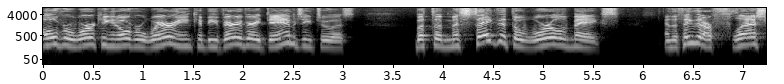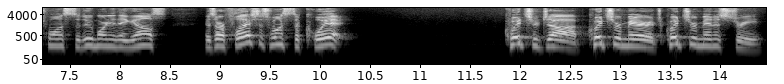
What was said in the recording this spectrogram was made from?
overworking and overwearing can be very, very damaging to us. But the mistake that the world makes, and the thing that our flesh wants to do more than anything else, is our flesh just wants to quit. Quit your job, quit your marriage, quit your ministry,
